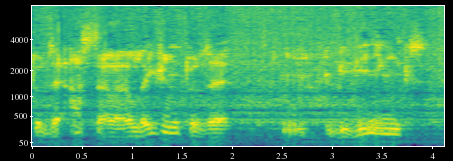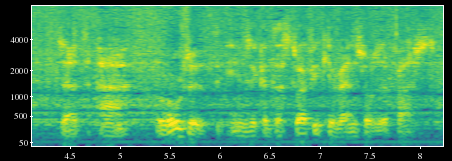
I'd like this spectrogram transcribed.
to the astral religion, to the mm, beginnings that are rooted in the catastrophic events of the past.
